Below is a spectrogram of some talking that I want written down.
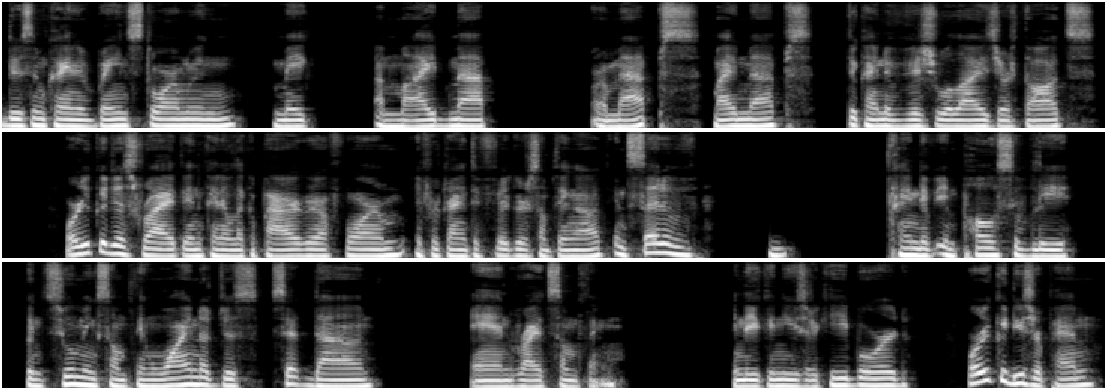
do some kind of brainstorming, make a mind map or maps, mind maps to kind of visualize your thoughts. Or you could just write in kind of like a paragraph form if you're trying to figure something out. Instead of kind of impulsively consuming something, why not just sit down and write something? and you can use your keyboard or you could use your pen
